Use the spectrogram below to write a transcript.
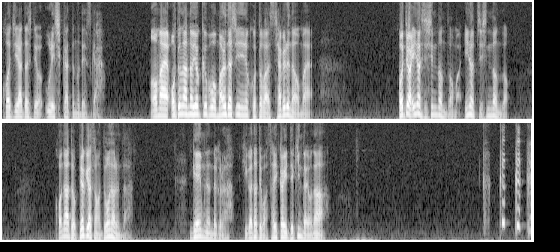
こちらとしては嬉しかったのですが。お前、大人の欲望丸出しの言葉喋るな、お前。こっちは命死んどんぞ、お前。命死んどんぞ。この後、白夜さんはどうなるんだ？ゲームなんだから、日が経てば再開できんだよな。くくく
